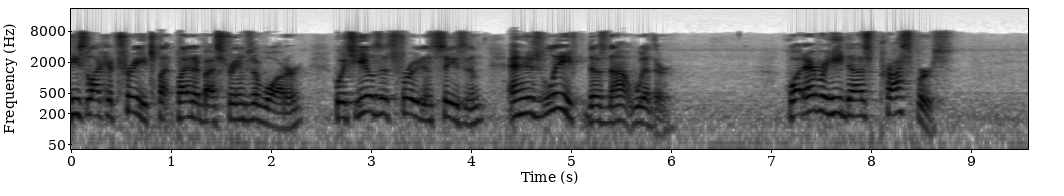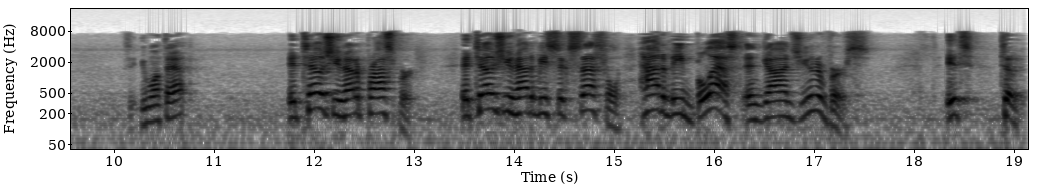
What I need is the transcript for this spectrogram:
He's like a tree planted by streams of water, which yields its fruit in season, and whose leaf does not wither. Whatever he does prospers. You want that? It tells you how to prosper. It tells you how to be successful, how to be blessed in God's universe. It's to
